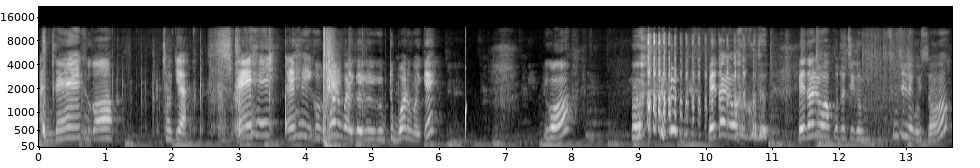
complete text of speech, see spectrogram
안 돼. 그거 저기야. 에헤이 에헤이 이거 뭐 하는 거야? 이거 이거, 이거 또 뭐 하는 거야 이게? 이거? 매달려 갖고도 매달려 갖고도 지금 승질 내고 있어.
